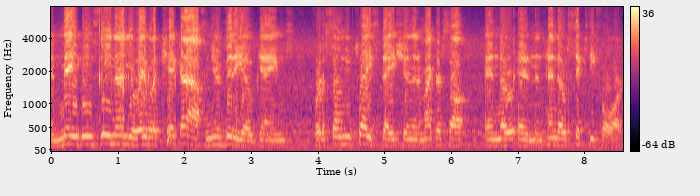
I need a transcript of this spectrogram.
And maybe, Xena, you were able to kick ass in your video games for the Sony PlayStation and Microsoft and, no, and Nintendo 64.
